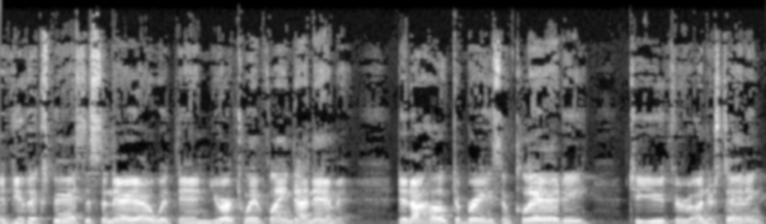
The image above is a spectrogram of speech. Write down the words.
If you've experienced a scenario within your twin flame dynamic, then I hope to bring some clarity to you through understanding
